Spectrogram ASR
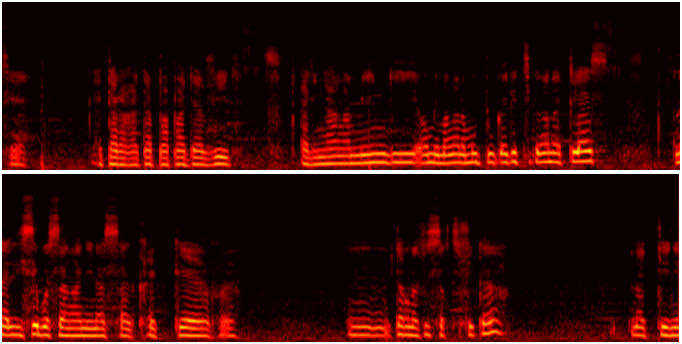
tiens natalaka ata papa David alingaka nga mingi aomema nga na mutuka eke tika nga na classe na lycée bosangani na sacré cœur ntango hmm, nazwi certificat na tene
